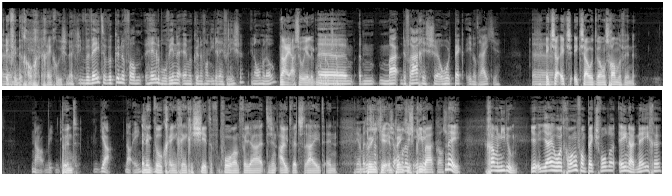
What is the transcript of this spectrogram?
Uh, ik vind dit gewoon geen goede selectie. We weten, we kunnen van een heleboel winnen en we kunnen van iedereen verliezen in Almelo. Nou ja, zo eerlijk moet uh, ook zijn. Maar de vraag is, uh, hoort PEC in dat rijtje? Eh, ik, zou, ik, ik zou het wel een schande vinden. Nou, Punt. Ja, nou eens. En ik wil ook geen, geen shit op voorhand van ja, het is een uitwedstrijd en ja, maar een puntje, een puntje is prima. Nee, gaan we niet doen. J jij hoort gewoon van Pek Zwolle 1 uit 9.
